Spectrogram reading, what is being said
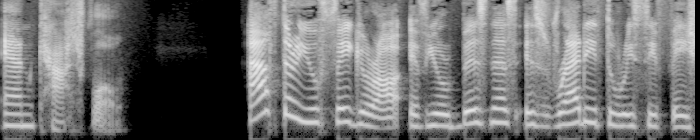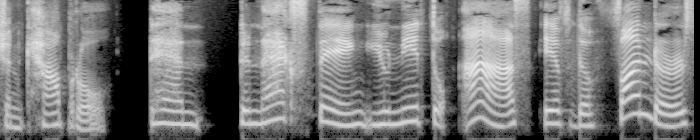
and cash flow. After you figure out if your business is ready to receive patient capital, then the next thing you need to ask if the funders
